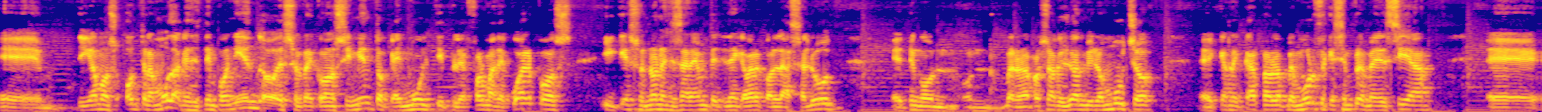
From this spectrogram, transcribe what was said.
eh, digamos, otra moda que se está imponiendo, es el reconocimiento que hay múltiples formas de cuerpos y que eso no necesariamente tiene que ver con la salud, eh, tengo un, bueno, una persona que yo admiro mucho, eh, que es Ricardo López Murphy, que siempre me decía, eh,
